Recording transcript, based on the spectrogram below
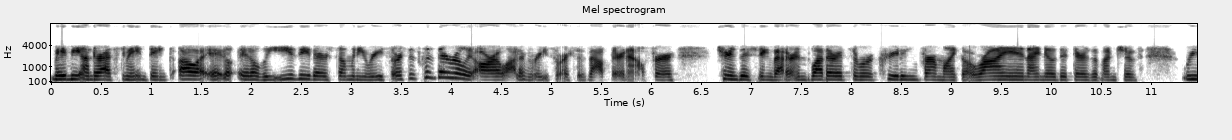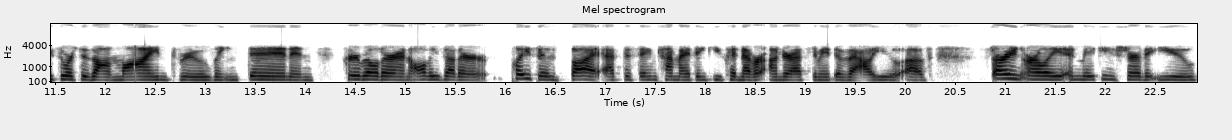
maybe underestimate and think, oh, it'll, it'll be easy. There's so many resources because there really are a lot of resources out there now for transitioning veterans, whether it's a recruiting firm like Orion. I know that there's a bunch of resources online through LinkedIn and CareerBuilder and all these other places. But at the same time, I think you could never underestimate the value of starting early and making sure that you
